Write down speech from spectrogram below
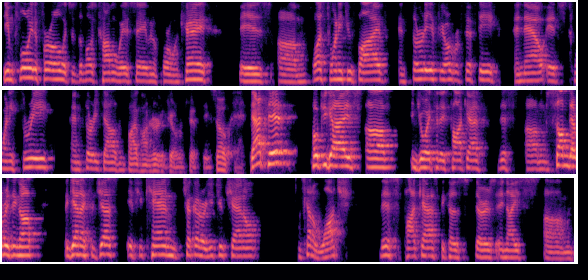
the employee deferral, which is the most common way to save in a 401k, is um, plus 22.5 and 30 if you're over 50. And now it's 23 and 30,500 if you're over 50. So that's it. Hope you guys um, enjoyed today's podcast. This um, summed everything up. Again, I suggest if you can check out our YouTube channel, just kind of watch this podcast because there's a nice, um,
